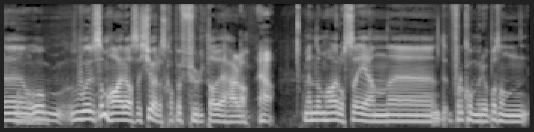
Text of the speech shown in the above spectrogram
Eh, og, som har altså kjøleskapet fullt av det her, da. Ja. Men de har også en eh, For det kommer jo på sånn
